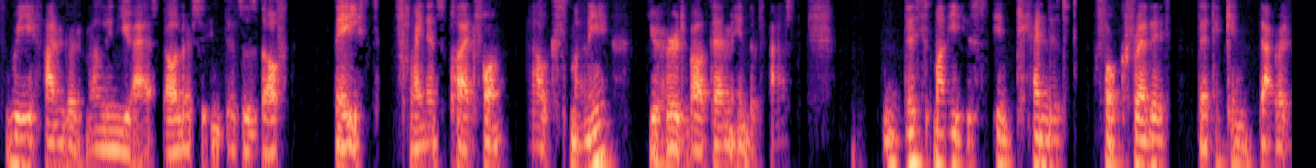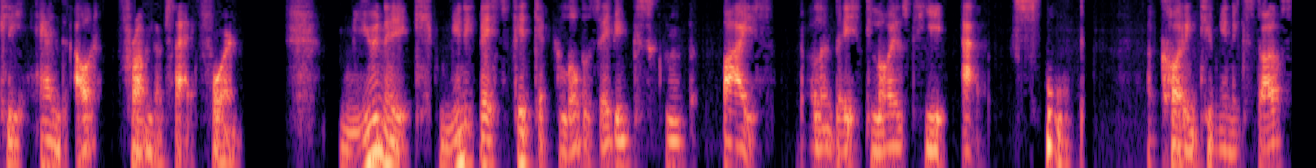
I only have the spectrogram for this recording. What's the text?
300 million US dollars in Düsseldorf-based finance platform Aux Money. You heard about them in the past. This money is intended for credit that it can directly hand out from the platform. Munich, Munich-based fintech global savings group buys Berlin-based loyalty app Swoop, according to Munich startups.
